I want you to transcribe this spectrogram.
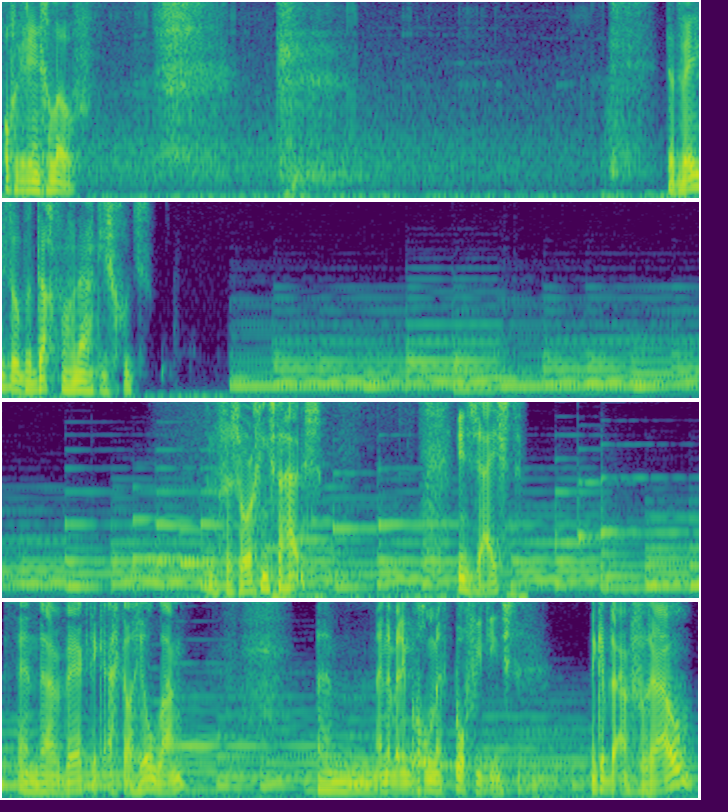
Of ik erin geloof. Dat weet ik tot de dag van vandaag niet zo goed. Een verzorgingstehuis in Zeist. En daar werkte ik eigenlijk al heel lang. Ehm, en dan ben ik begonnen met koffiediensten. En ik heb daar een vrouw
